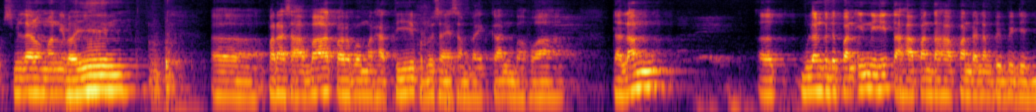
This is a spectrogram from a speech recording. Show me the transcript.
Bismillahirrahmanirrahim. Eh, para sahabat, para pemerhati, perlu saya sampaikan bahwa dalam eh, bulan ke depan ini tahapan-tahapan dalam PPDB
